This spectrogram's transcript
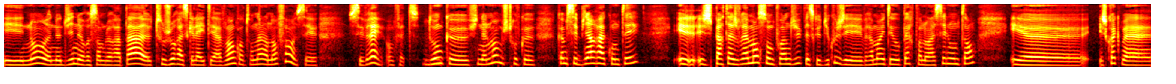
et non, notre vie ne ressemblera pas toujours à ce qu'elle a été avant quand on a un enfant. C'est c'est vrai, en fait. Mhm. Donc, euh, finalement, je trouve que comme c'est bien raconté, et, je partage vraiment son point de vue, parce que du coup, j'ai vraiment été au père pendant assez longtemps. Et, euh, et je crois que ma,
